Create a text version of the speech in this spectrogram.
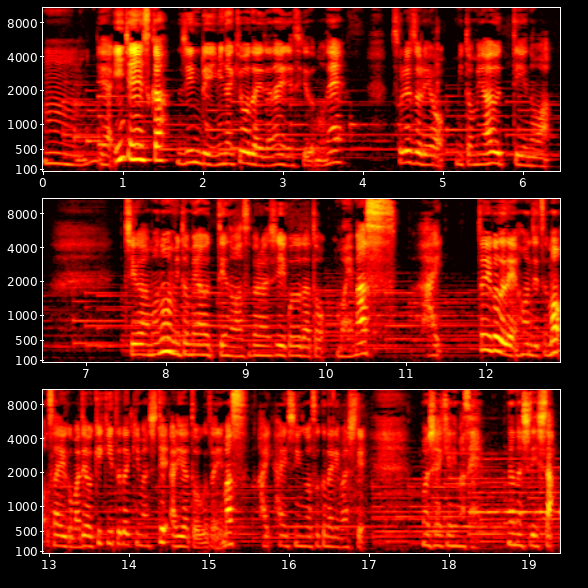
うん。いや、いいんじゃないですか。人類皆兄弟じゃないですけどもね。それぞれを認め合うっていうのは、違うものを認め合うっていうのは素晴らしいことだと思います。はい。ということで本日も最後までお聴きいただきましてありがとうございます。はい、配信が遅くなりまして申し訳ありません。ナナシでした。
